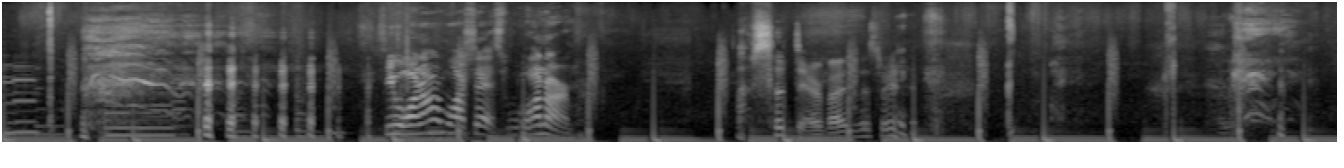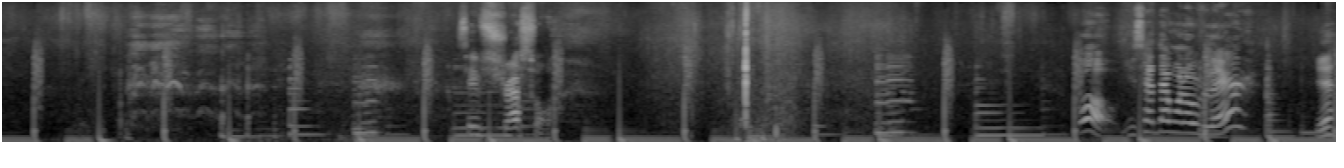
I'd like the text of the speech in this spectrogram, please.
See, one arm, watch this. One arm. I'm so terrified of this right. Seems stressful. Whoa, you set that one over there? Yeah.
